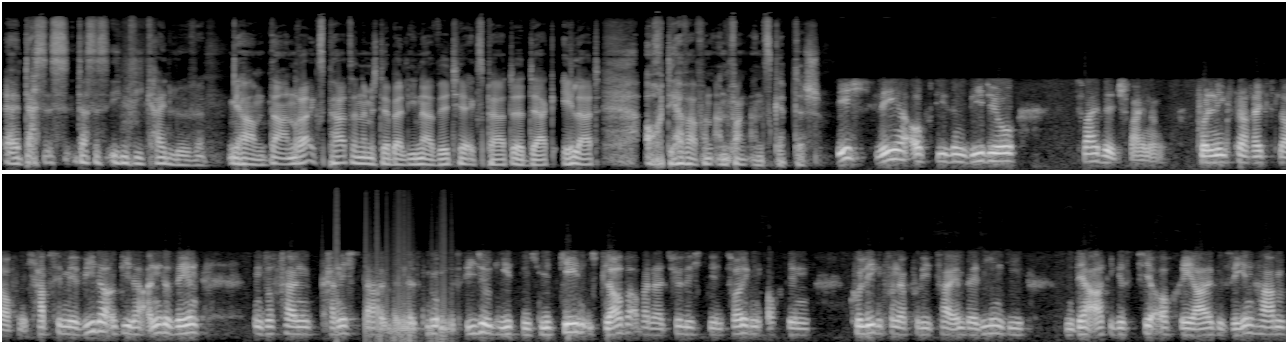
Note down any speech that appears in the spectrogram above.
äh, das, ist, das ist irgendwie kein Löwe. Ja, ein anderer Experte, nämlich der Berliner Wildtierexperte Dirk Ehlert, auch der war von Anfang an skeptisch. Ich sehe auf diesem Video zwei Wildschweine von links nach rechts laufen. Ich habe sie mir wieder und wieder angesehen. Insofern kann ich da, wenn es nur um das Video geht, nicht mitgehen. Ich glaube aber natürlich den Zeugen, auch den Kollegen von der Polizei in Berlin, die ein derartiges Tier auch real gesehen haben,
